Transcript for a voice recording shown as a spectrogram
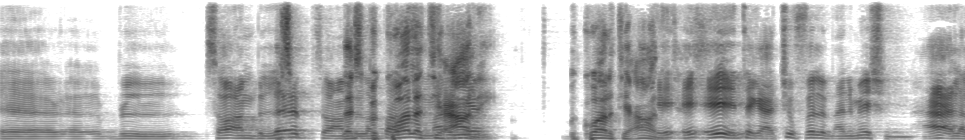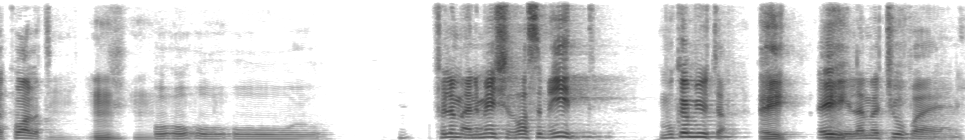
آه، بال... سواء باللعب سواء بس ب quality. عالي. بكواليتي عالي اي اي أنت قاعد تشوف فيلم animation أعلى quality. و... و... و... فيلم animation رسم إيد. مو كمبيوتر. إي إي لما تشوفها يعني.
